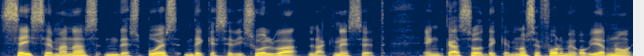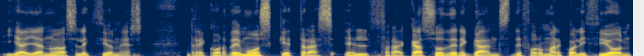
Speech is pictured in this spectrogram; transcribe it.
seis semanas después de que se disuelva la Knesset en caso de que no se forme gobierno y haya nuevas elecciones. Recordemos que tras el fracaso de Gantz de formar coalición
